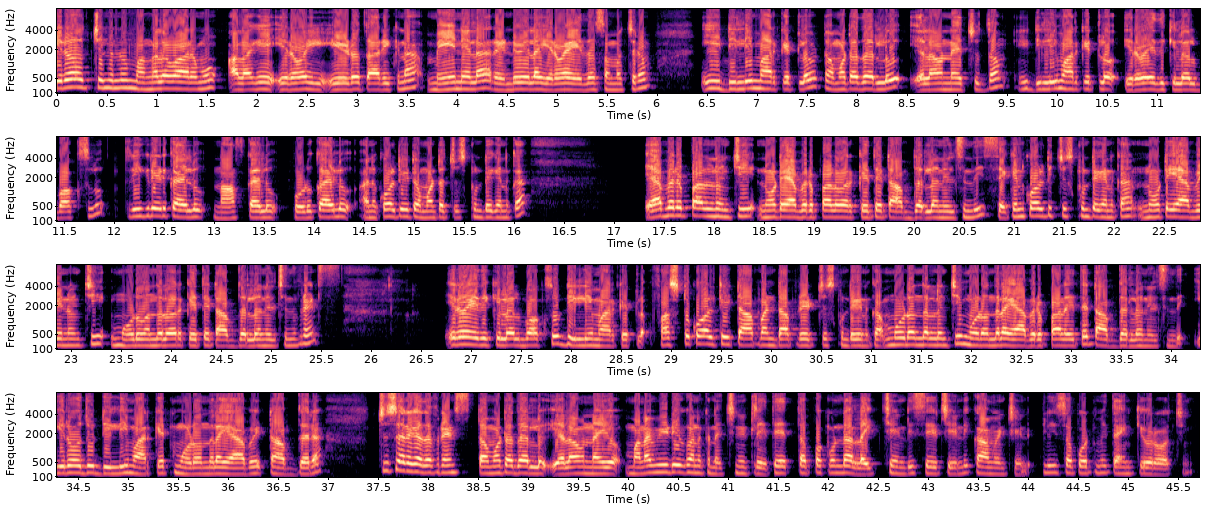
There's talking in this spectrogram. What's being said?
ఈరోజు వచ్చింది మంగళవారము అలాగే ఇరవై ఏడో తారీఖున మే నెల రెండు వేల ఇరవై ఐదో సంవత్సరం. ఈ ఢిల్లీ మార్కెట్లో టమాటా ధరలు ఎలా ఉన్నాయో చూద్దాం. ఈ ఢిల్లీ మార్కెట్లో ఇరవై ఐదు కిలోల బాక్సులు త్రీ గ్రేడ్ కాయలు నాసుకాయలు పొడుకాయలు అని క్వాలిటీ టమాటా చూసుకుంటే కనుక యాభై రూపాయల నుంచి నూట యాభై రూపాయల వరకు అయితే టాప్ ధరలో నిలిచింది. సెకండ్ క్వాలిటీ చూసుకుంటే కనుక నూట యాభై నుంచి మూడు వందల వరకు అయితే టాప్ ధరలో నిలిచింది ఫ్రెండ్స్. ఇరవై ఐదు కిలోల బాక్స్ ఢిల్లీ మార్కెట్లో. First quality top and top rate చూసుకుంటే కనుక మూడు వందల నుంచి మూడు వందల యాభై రూపాయలు అయితే టాప్ ధరలో నిలిచింది. ఈరోజు ఢిల్లీ మార్కెట్ మూడు వందల యాభై టాప్ ధర. చూసారు కదా ఫ్రెండ్స్ టమాటా ధరలు ఎలా ఉన్నాయో? మన వీడియో కనుక నచ్చినట్లయితే తప్పకుండా లైక్ చేయండి షేర్ చేయండి కామెంట్ చేయండి. Please support me. Thank you for watching.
